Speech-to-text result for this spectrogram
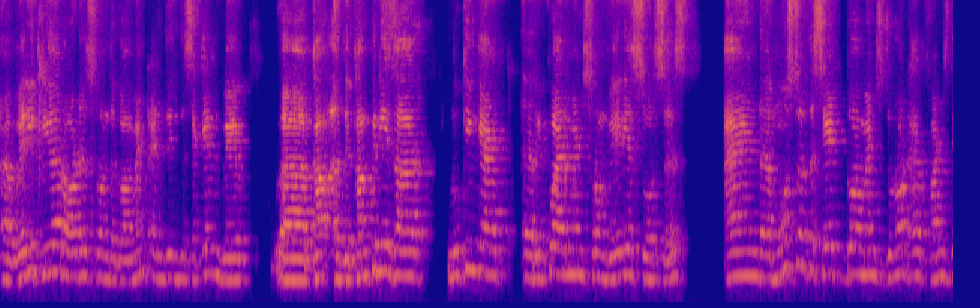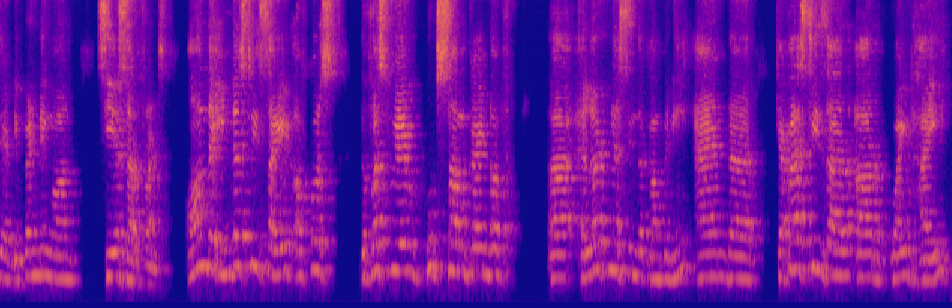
uh, very clear orders from the government, and in the second wave, uh, co uh, the companies are looking at uh, requirements from various sources, and most of the state governments do not have funds; they are depending on CSR funds. On the industry side, of course, the first wave put some kind of alertness in the company, and capacities are, are quite high.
